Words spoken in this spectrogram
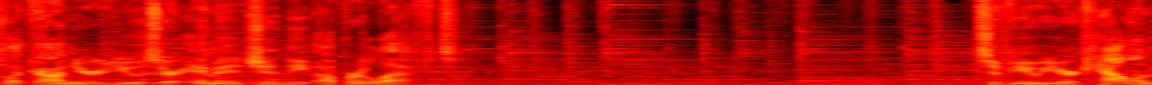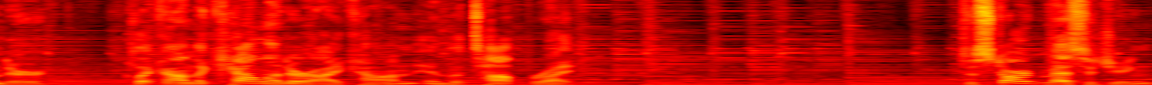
click on your user image in the upper left. To view your calendar, click on the calendar icon in the top right. To start messaging,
